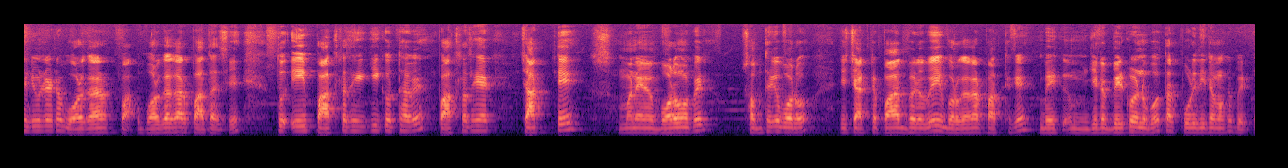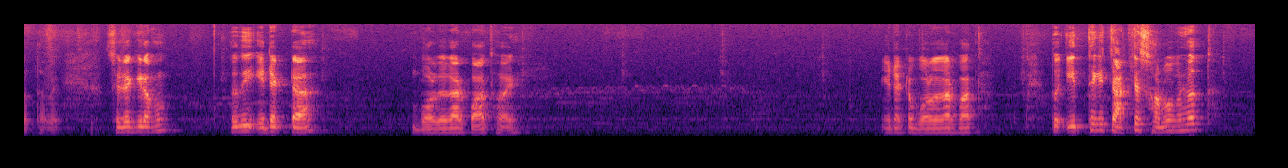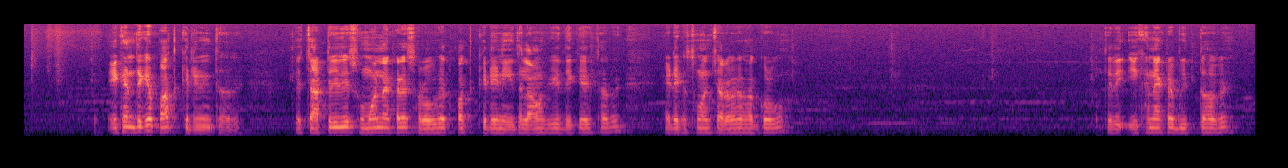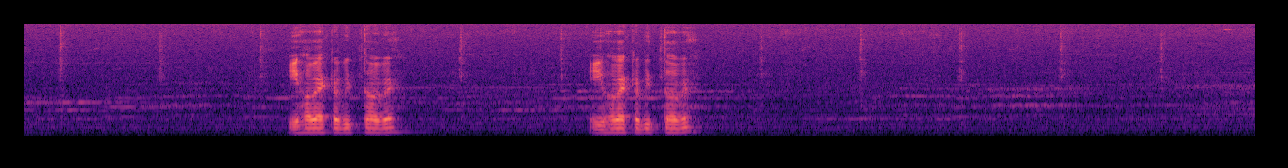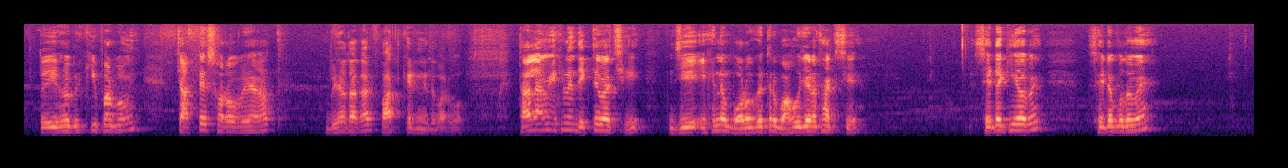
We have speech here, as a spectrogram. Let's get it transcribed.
Centimetre একটা বর্গার বর্গাকার পাত আছে। তো এই পাতটা থেকে কি করতে হবে? পাতটা থেকে চারটে মানে বড় মাপের সব থেকে বড় যে চারটে পাত বেরোবে, এই বর্গাকার পাত থেকে যেটা বের করে নেব, তার পরিধিটা আমাকে বের করতে হবে। সেটা কীরকম? যদি এটা একটা বর্গাকার পাত হয়, এটা একটা বর্গাকার পাত, তো এর থেকে চারটে সর্ববৃহৎ এখান থেকে পাত কেটে নিতে হবে। চারটে যদি সমান আকারে সর্ববৃহৎ পাত কেটে নিই, তাহলে আমাকে দেখে যেতে হবে? এটাকে সমান চার ভাগে ভাগ করব। তাহলে এখানে একটা বৃত্ত হবে। এভাবে একটা বৃত্ত হবে। এইভাবে একটা বৃত্ত হবে। তো এইভাবে কি পারব আমি? চারটে সর্ববৃহৎ বৃহৎ আকার পাত কেটে নিতে পারব। তাহলে আমি এখানে দেখতে পাচ্ছি যে এখানে বড় ক্ষেত্রে বাহু যেটা থাকছে, সেটা কি হবে? সেটা প্রথমে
